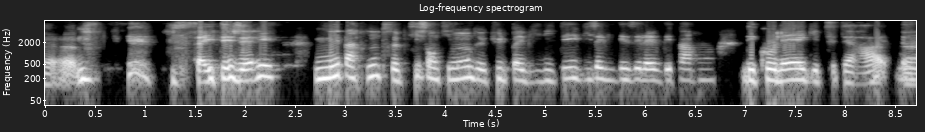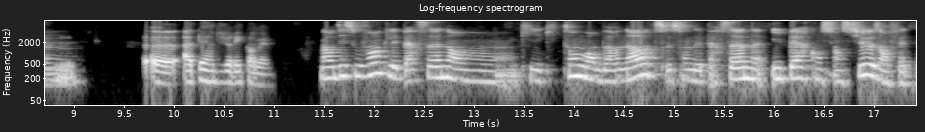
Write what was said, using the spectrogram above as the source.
euh, ça a été géré. Mais par contre, ce petit sentiment de culpabilité vis-à-vis des élèves, des parents, des collègues, etc., euh, euh, a perduré quand même. Bah, on dit souvent que les personnes qui, tombent en burn-out, ce sont des personnes hyper consciencieuses en fait.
